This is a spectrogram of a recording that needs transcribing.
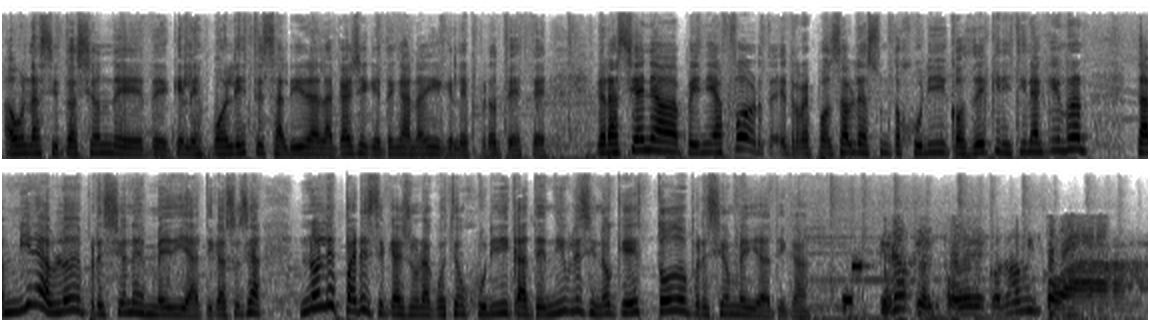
a una situación de, que les moleste salir a la calle y que tengan alguien que les proteste. Graciana Peñafort, responsable de asuntos jurídicos de Cristina Kirchner, también habló de presiones mediáticas. O sea, no les parece que haya una cuestión jurídica atendible, sino que es todo presión mediática. Creo que el poder económico ha,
